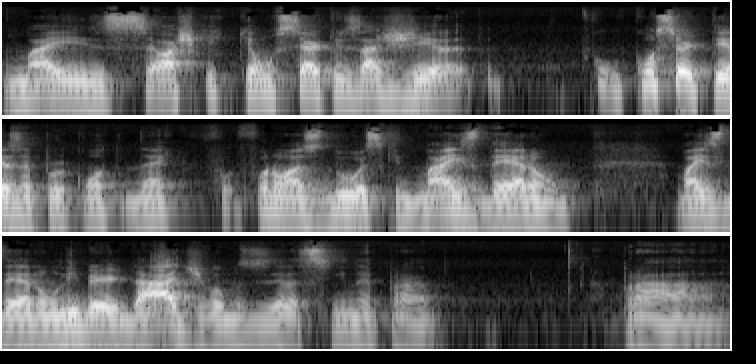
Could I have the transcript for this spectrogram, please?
mas eu acho que, que é um certo exagero. Com, com, certeza, por conta, né? Foram as duas que mais deram, mais deram liberdade, vamos dizer assim, né? Para para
